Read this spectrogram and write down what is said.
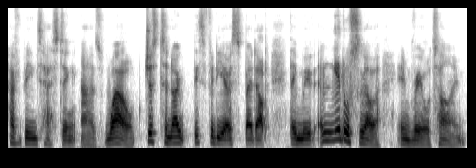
have been testing as well. Just to note, this video is sped up, they move a little slower in real time.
